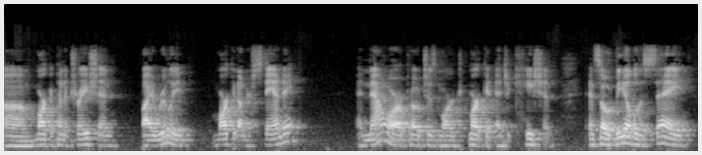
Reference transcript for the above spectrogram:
um, market penetration by really market understanding. And now our approach is mar- market education. And so be able to say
